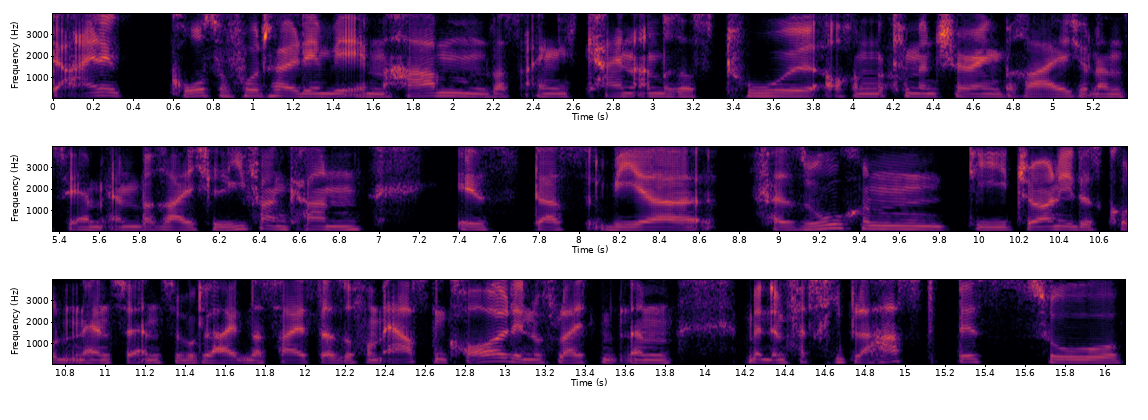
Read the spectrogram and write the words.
der eine große Vorteil, den wir eben haben, was eigentlich kein anderes Tool auch im Document-Sharing-Bereich oder im CMM-Bereich liefern kann, ist, dass wir versuchen, die Journey des Kunden end-to-end -end zu begleiten. Das heißt also vom ersten Call, den du vielleicht mit einem, mit einem Vertriebler hast, bis zu,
